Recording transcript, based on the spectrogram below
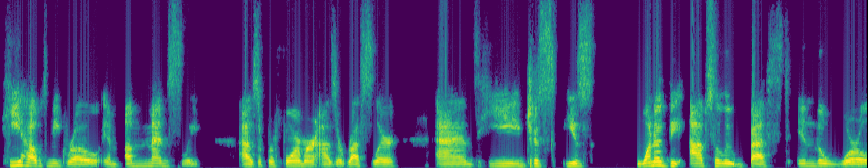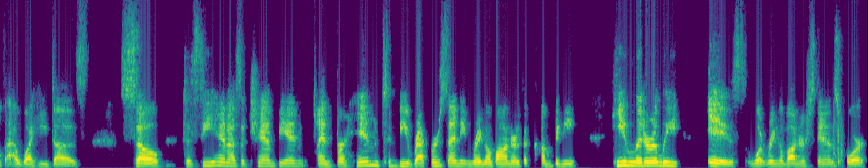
he helped me grow Im- immensely as a performer, as a wrestler. And he just, he's one of the absolute best in the world at what he does. So to see him as a champion and for him to be representing Ring of Honor, the company, he literally is what Ring of Honor stands for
